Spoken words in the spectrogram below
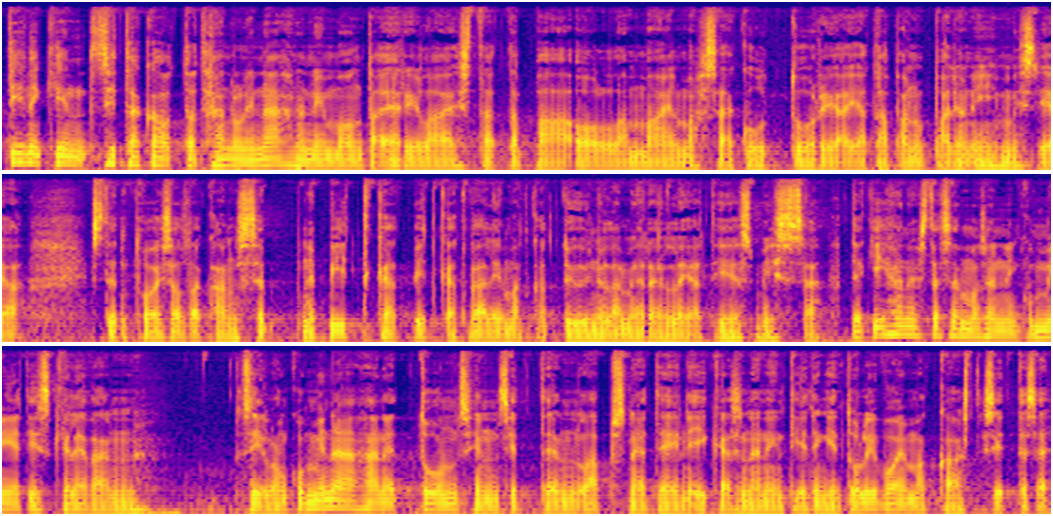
Tietenkin sitä kautta, että hän oli nähnyt niin monta erilaista tapaa olla maailmassa ja kulttuuria ja tapannut paljon ihmisiä. Sitten toisaalta kanssa ne pitkät, pitkät välimatkat Tyynellä merellä ja ties missä. Teki hänestä semmoisen niin mietiskelevän. Silloin kun minä hänet tunsin sitten lapsena ja teini-ikäisenä, niin tietenkin tuli voimakkaasti sitten se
